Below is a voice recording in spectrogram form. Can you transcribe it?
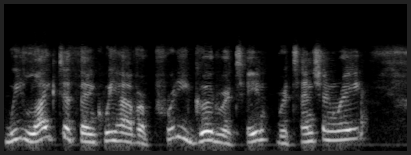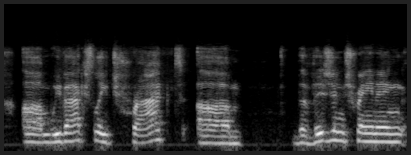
we like to think we have a pretty good retain, retention rate um, we've actually tracked um, the vision training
